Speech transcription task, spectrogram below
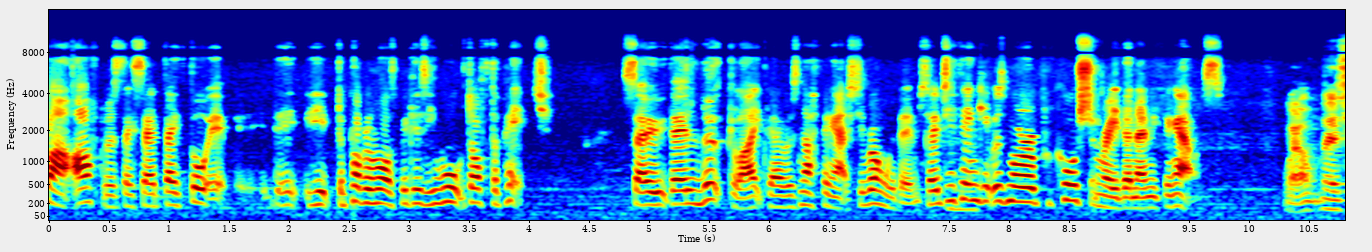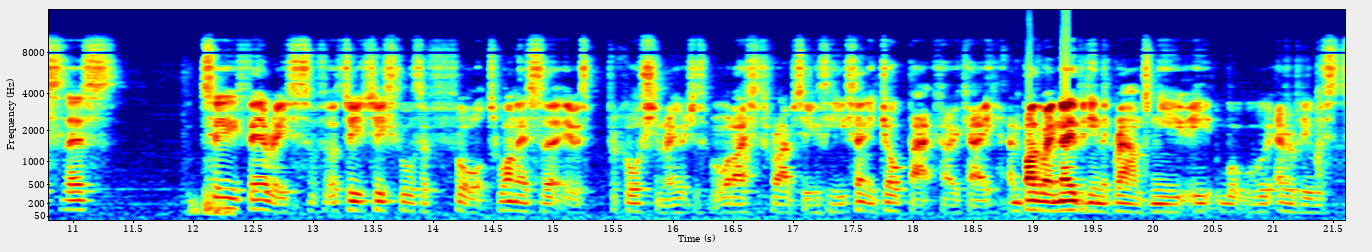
but afterwards they said they thought it. The, he, the problem was because he walked off the pitch. So they looked like there was nothing actually wrong with him. So do you mm-hmm. think it was more a precautionary than anything else? Well, there's there's two theories, two, two schools of thought. One is that it was precautionary, which is what I subscribe to, because he certainly jogged back okay. And by the way, nobody in the ground knew. He, everybody was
